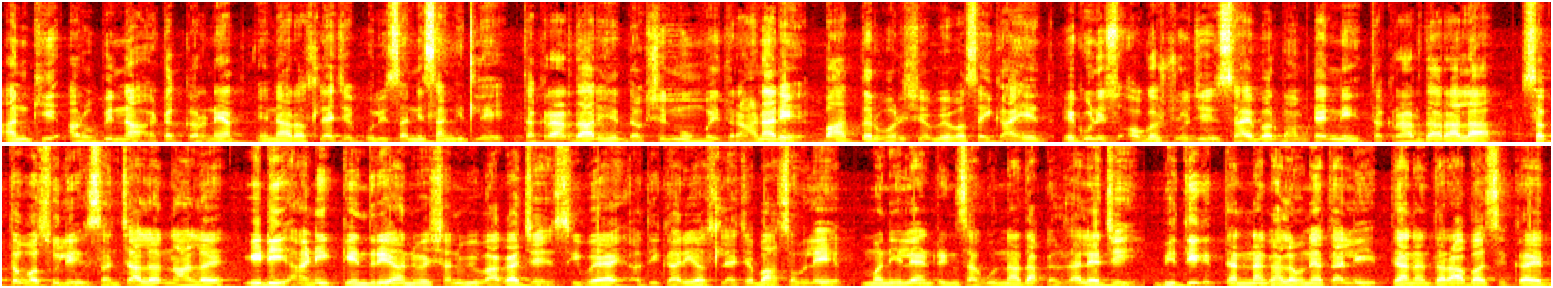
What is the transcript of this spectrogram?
आणखी आरोपींना अटक करण्यात येणार असल्याचे पोलिसांनी सांगितले. तक्रारदार हे दक्षिण मुंबईत राहणारे बहात्तर वर्षीय व्यावसायिक आहेत. एकोणीस ऑगस्ट रोजी सायबर भामट्यांनी तक्रारदाराला सक्त वसुली संचालनालय ईडी आणि केंद्रीय अन्वेषण विभागाचे सीबीआय अधिकारी असल्याचे भासवले. मनी लँड्रिंगचा गुन्हा दाखल झाल्याची भीती त्यांना घालवण्यात आली. त्यानंतर आभासी कैद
